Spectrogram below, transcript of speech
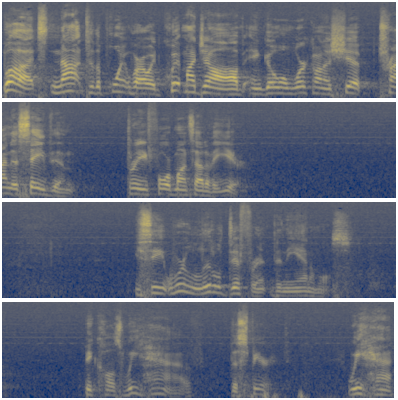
but not to the point where I would quit my job and go and work on a ship trying to save them three, four months out of a year. You see, we're a little different than the animals because we have the Spirit. We have,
